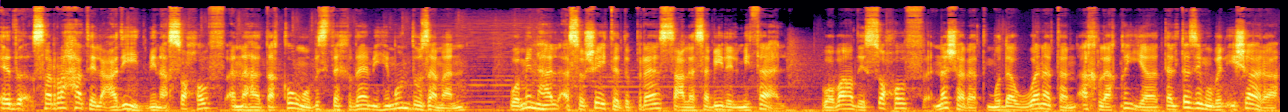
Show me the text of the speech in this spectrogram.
إذ صرحت العديد من الصحف أنها تقوم باستخدامه منذ زمن ومنها الأسوشيتد بريس على سبيل المثال. وبعض الصحف نشرت مدونة أخلاقية تلتزم بالإشارة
